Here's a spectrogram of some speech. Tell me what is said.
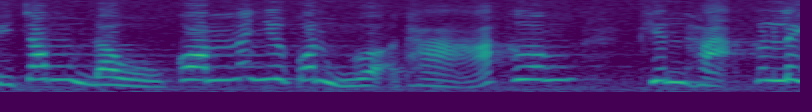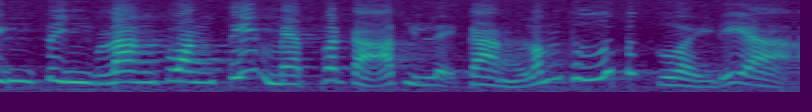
Thì trong đầu con nó như con ngựa thả cương Thiên hạ cứ linh tinh lang toang tí mẹt ra cả Thì lại càng lắm thứ tức cười đấy à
